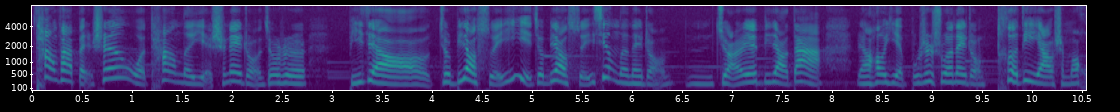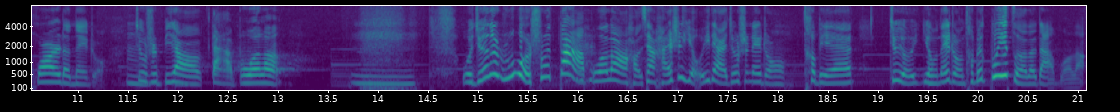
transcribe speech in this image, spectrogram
烫发本身我烫的也是那种就是。比较就是比较随意，就比较随性的那种，嗯，卷儿也比较大，然后也不是说那种特地要什么花儿的那种，嗯就是比较大波浪，嗯，我觉得如果说大波浪，好像还是有一点，就是那种特别，就有有那种特别规则的大波浪。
